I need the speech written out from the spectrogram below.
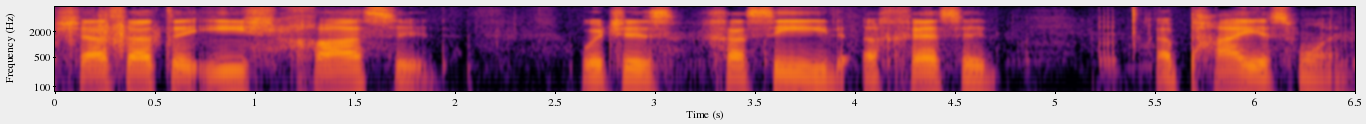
Shouts out to Ish chassid, which is chassid, a chesed, a pious one.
